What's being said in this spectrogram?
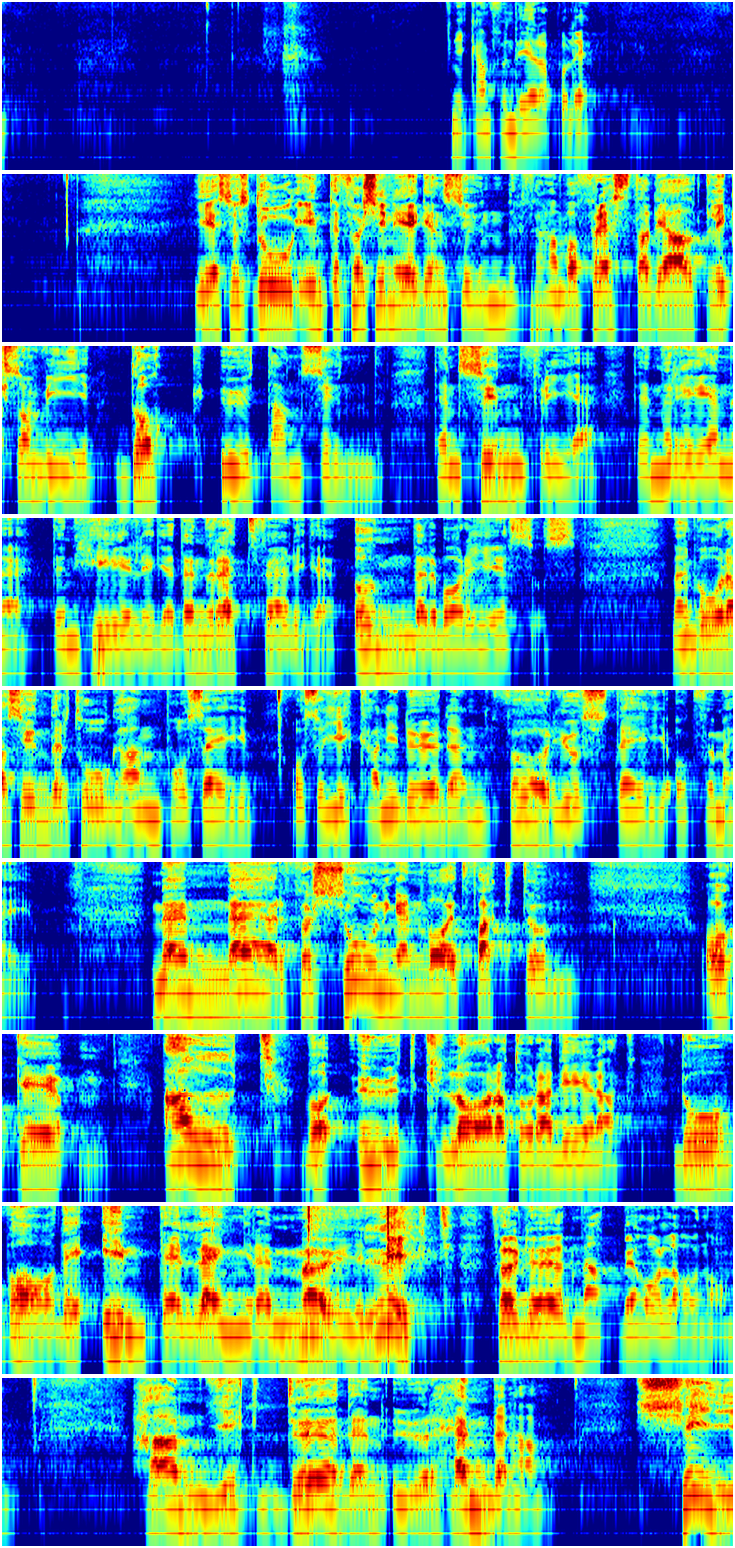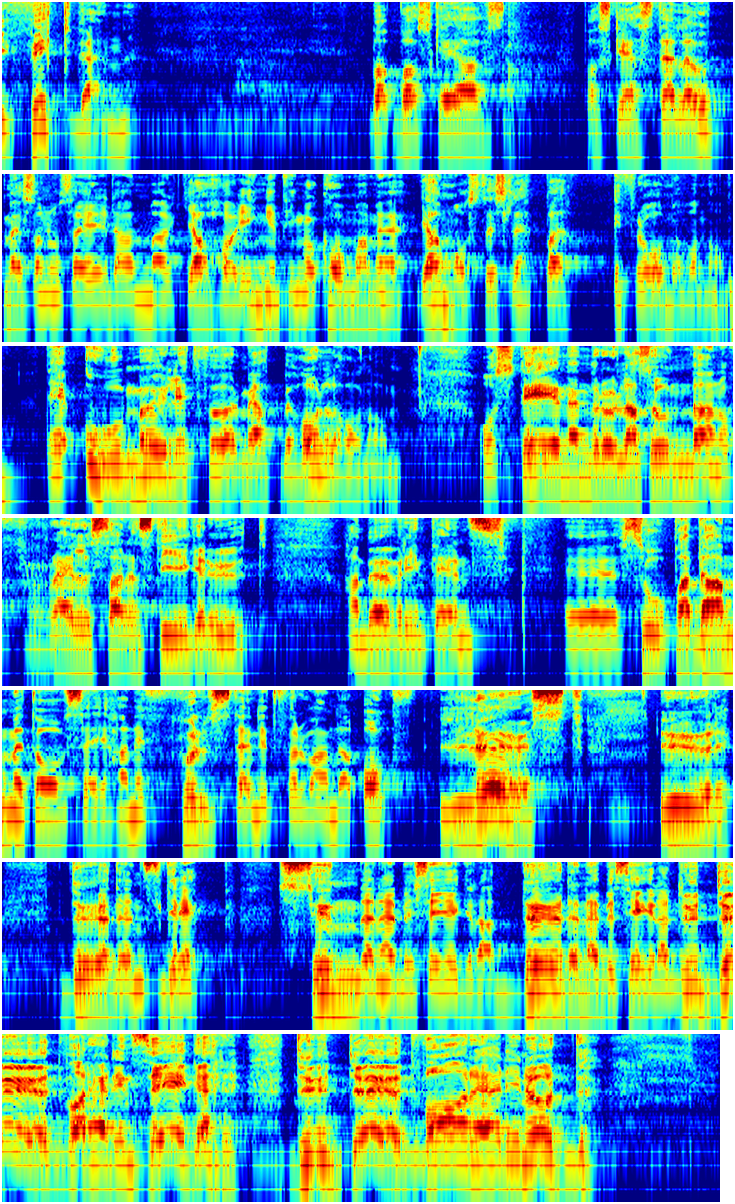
Ni kan fundera på det. Jesus dog inte för sin egen synd, för han var frestad i allt liksom vi, dock utan synd. Den syndfrie, den rene, den helige, den rättfärdige, underbara Jesus. Men våra synder tog han på sig och så gick han i döden för just dig och för mig. Men när försoningen var ett faktum och eh, allt var utklarat och raderat, då var det inte längre möjligt för döden att behålla honom. Han gick döden ur händerna. Tji fick den. Va, vad, ska jag, vad ska jag ställa upp med, som de säger i Danmark? Jag har ingenting att komma med. Jag måste släppa ifrån mig honom. Det är omöjligt för mig att behålla honom. Och stenen rullas undan och frälsaren stiger ut. Han behöver inte ens eh, sopa dammet av sig. Han är fullständigt förvandlad och löst ur dödens grepp. Synden är besegrad, döden är besegrad. Du död, var är din seger? Du död, var är din udd?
